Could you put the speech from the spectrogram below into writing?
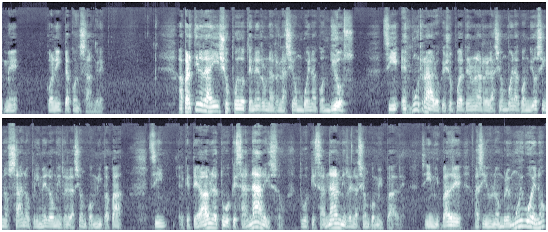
me conecta con sangre. A partir de ahí yo puedo tener una relación buena con Dios. Si es muy raro que yo pueda tener una relación buena con Dios si no sano primero mi relación con mi papá. ¿Sí? El que te habla tuvo que sanar eso, tuvo que sanar mi relación con mi padre. ¿Sí? Mi padre ha sido un hombre muy bueno,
